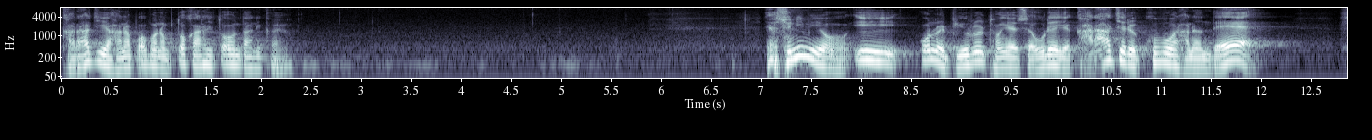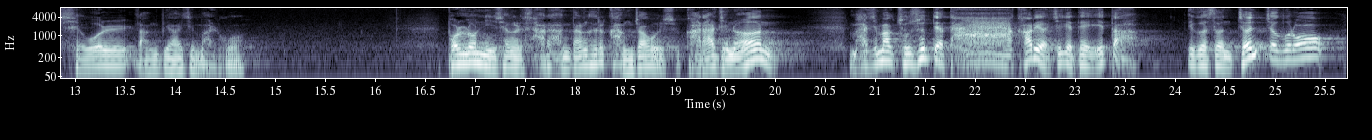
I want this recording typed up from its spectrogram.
가라지 하나 뽑아놓으면 또 가라지 또 온다니까요. 예수님이요, 이 오늘 비유를 통해서 우리에게 가라지를 구분하는데 세월 낭비하지 말고 본론 인생을 살아 한다는 것을 강조하고 있어요. 가라지는 마지막 주수 때 다 가려지게 되어 있다. 이것은 전적으로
